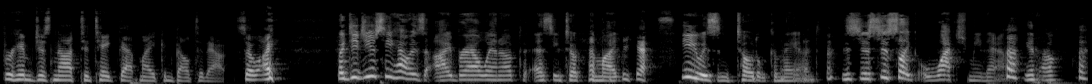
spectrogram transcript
for him just not to take that mic and belt it out. So I, But did you see how his eyebrow went up as he took the mic? yes. He was in total command. It's just just like watch me now, you know.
